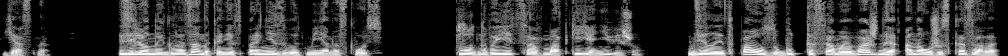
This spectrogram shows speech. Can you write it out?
Ясно. Зеленые глаза, наконец, пронизывают меня насквозь. Плодного яйца в матке я не вижу. Делает паузу, будто самое важное она уже сказала,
